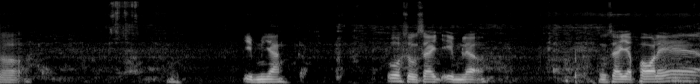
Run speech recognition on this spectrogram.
ก็อิ่มยังโอ้สงสัยจะอิ่มแล้ว สงสัยจะพอแล้ว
